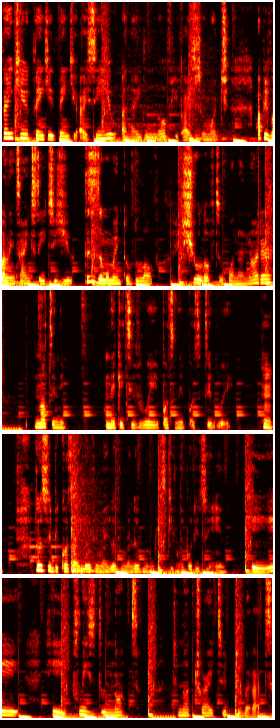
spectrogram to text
Thank you, thank you, thank you. I see you and I love you guys so much. Happy Valentine's Day to you. This is a moment of love. Show love to one another, not in a negative way, but in a positive way. Hmm. Don't say because I love him, I love him, I love him, to give my body to him. Hey, hey, hey, please do not do not try to do that.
